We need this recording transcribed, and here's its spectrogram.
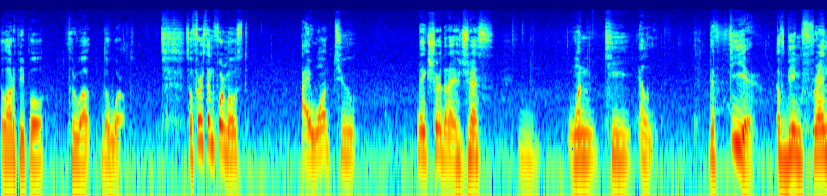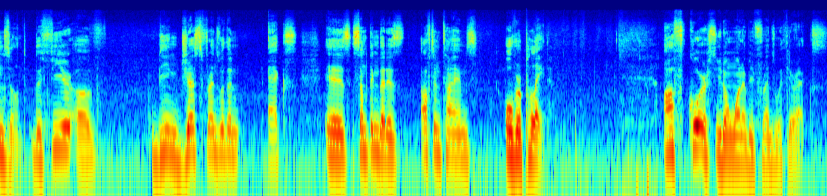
a lot of people throughout the world. So, first and foremost, I want to make sure that I address one key element the fear of being friend zoned, the fear of being just friends with an ex is something that is oftentimes overplayed. Of course, you don't want to be friends with your ex.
